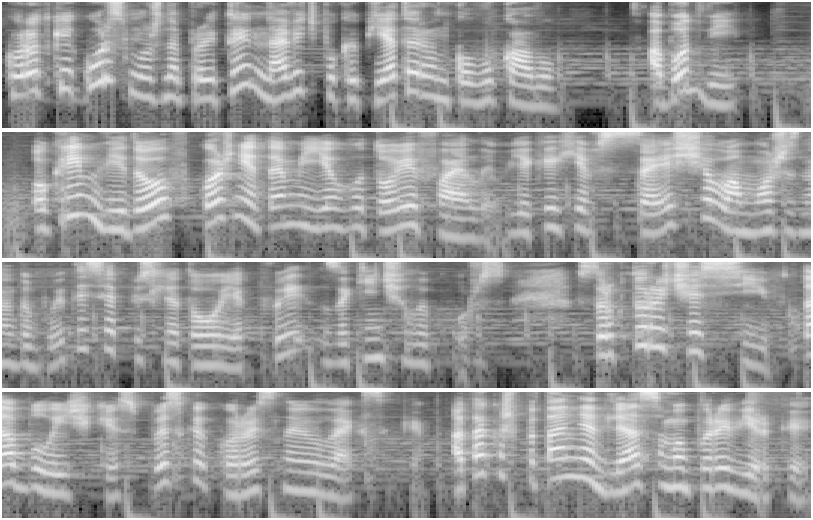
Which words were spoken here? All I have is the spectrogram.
Короткий курс можна пройти навіть поки п'єте ранкову каву або дві. Окрім відео, в кожній темі є готові файли, в яких є все, що вам може знадобитися після того, як ви закінчили курс: структури часів, таблички, списки корисної лексики, а також питання для самоперевірки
